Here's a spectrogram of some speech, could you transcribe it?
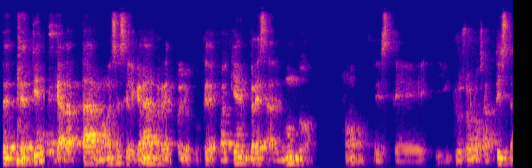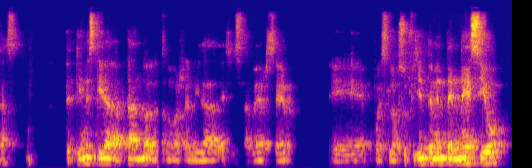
Te, tienes que adaptar, ¿no? Ese es el gran reto, yo creo que de cualquier empresa del mundo, ¿no? Este, incluso los artistas, te tienes que ir adaptando a las nuevas realidades y saber ser eh, pues lo suficientemente necio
